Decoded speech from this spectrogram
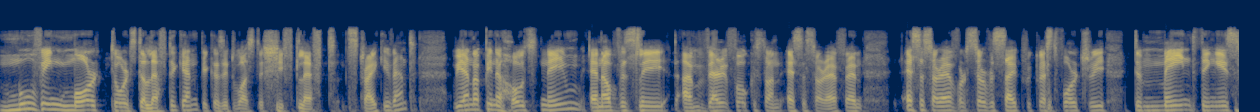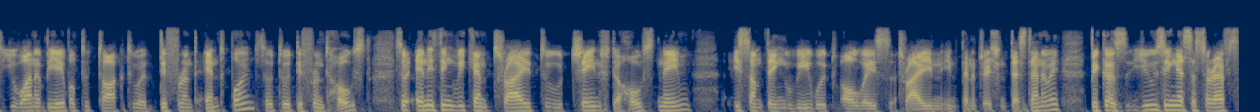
moving more towards the left again because it was the shift left strike event. We end up in a host name, and obviously, I'm very focused on SSRF and SSRF or server side request forgery. The main thing is you want to be able to talk to a different endpoint, so to a different host. So anything we can try to change the host name is something we would always try in, in penetration test anyway, because using SSRFs,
